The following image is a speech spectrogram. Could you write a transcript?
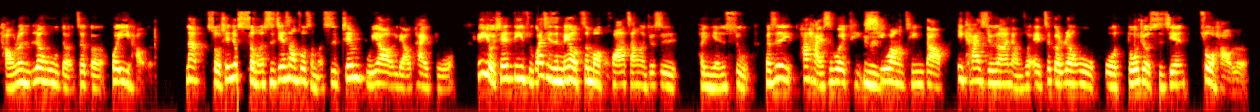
讨论任务的这个会议好了。那首先就什么时间上做什么事，先不要聊太多，因为有些低主管他其实没有这么夸张的，就是很严肃，可是他还是会听，希望听到一开始就跟他讲说，哎、嗯，这个任务我多久时间做好了，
